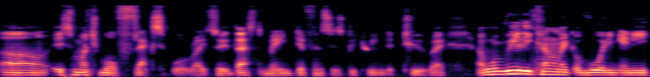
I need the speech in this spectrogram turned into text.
uh, it's much more flexible, right? So that's the main differences between the two, right? And we're really kind of like avoiding any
